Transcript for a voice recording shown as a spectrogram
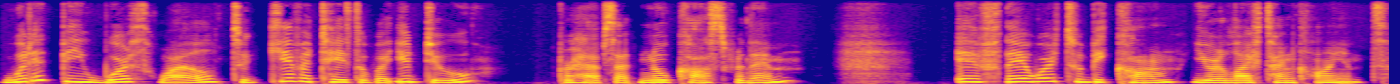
would it be worthwhile to give a taste of what you do, perhaps at no cost for them, if they were to become your lifetime client?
